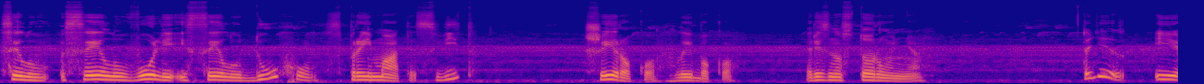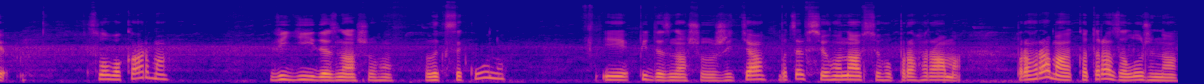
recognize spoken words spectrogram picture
силу, силу волі і силу духу сприймати світ широко, глибоко, різносторонньо. Тоді і слово карма відійде з нашого лексикону і піде з нашого життя, бо це всього-навсього програма. Програма, яка заложена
